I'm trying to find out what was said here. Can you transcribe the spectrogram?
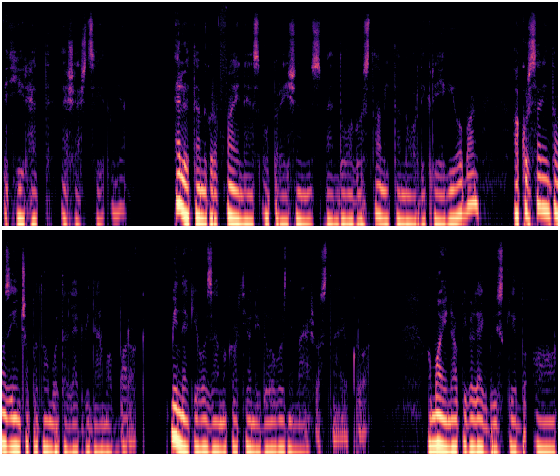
egy hírhet SSC-t, ugye. Előtte, amikor a Finance Operations-ben dolgoztam, itt a Nordic régióban, akkor szerintem az én csapatom volt a legvidámabb barak. Mindenki hozzám akart jönni dolgozni más osztályokról. A mai napig a legbüszkébb a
